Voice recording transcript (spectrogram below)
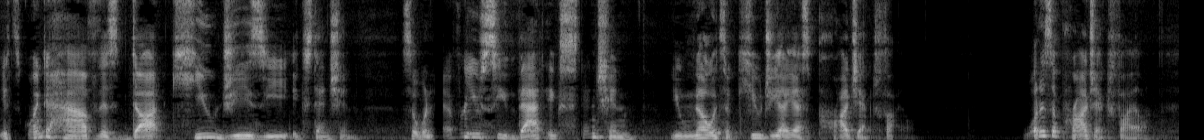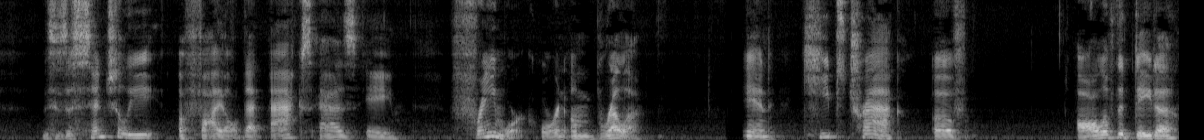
it's going to have this .qgz extension. So whenever you see that extension, you know it's a QGIS project file. What is a project file? This is essentially a file that acts as a framework or an umbrella and keeps track of all of the data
